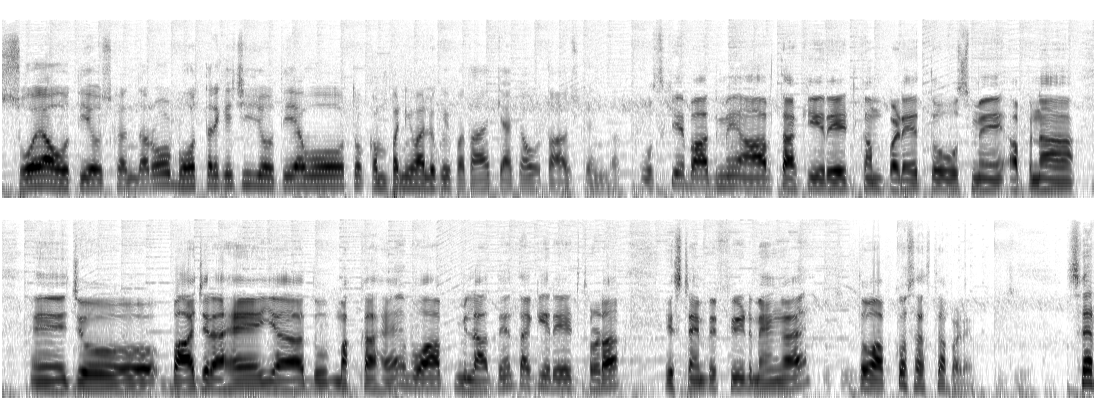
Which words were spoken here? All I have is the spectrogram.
सोया होती है उसके अंदर और बहुत तरह की चीज़ होती है वो तो कंपनी वालों को ही पता है क्या क्या होता है उसके अंदर। उसके बाद में आप ताकि रेट कम पड़े तो उसमें अपना जो बाजरा है या दू- मक्का है वो आप मिलाते हैं ताकि रेट थोड़ा इस टाइम पे फ़ीड महँगा है तो आपको सस्ता पड़े। सर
